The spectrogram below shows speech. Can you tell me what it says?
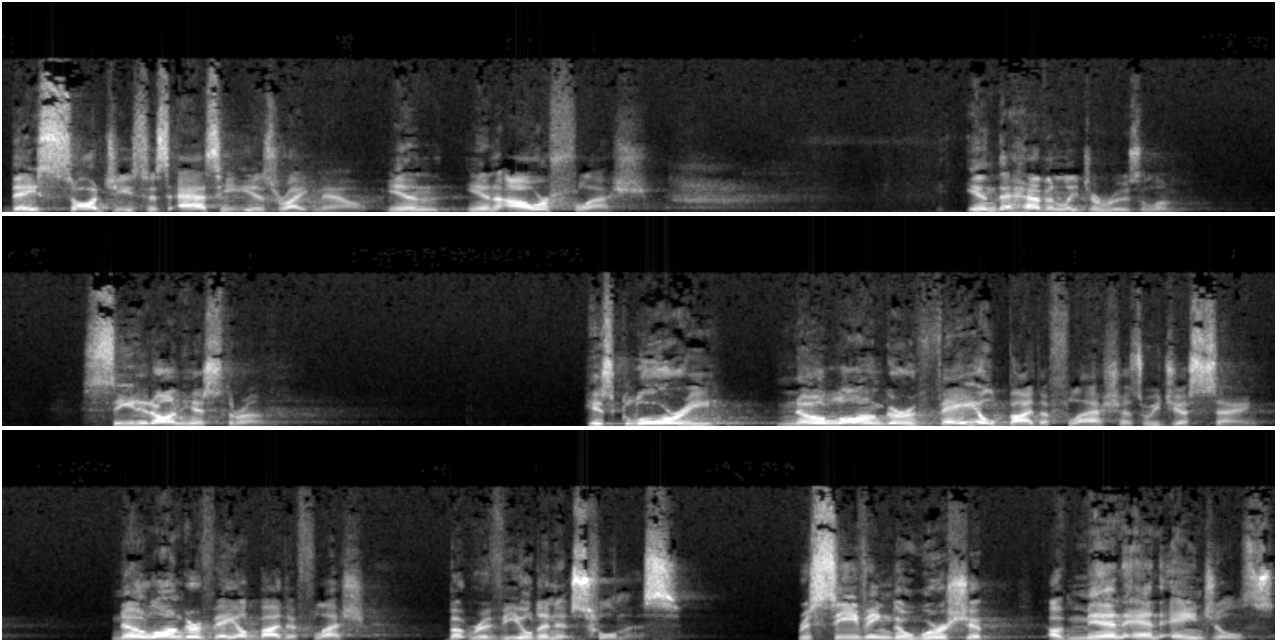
they saw Jesus as he is right now, in, in our flesh, in the heavenly Jerusalem seated on his throne. His glory no longer veiled by the flesh, as we just sang, no longer veiled by the flesh, but revealed in its fullness, receiving the worship of men and angels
